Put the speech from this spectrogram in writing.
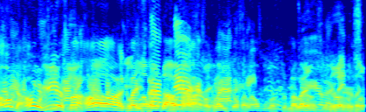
Oh ja, oh hier staat. Oh, ik lees het helemaal. Ik lees het op mijn anders te mijn lezen.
